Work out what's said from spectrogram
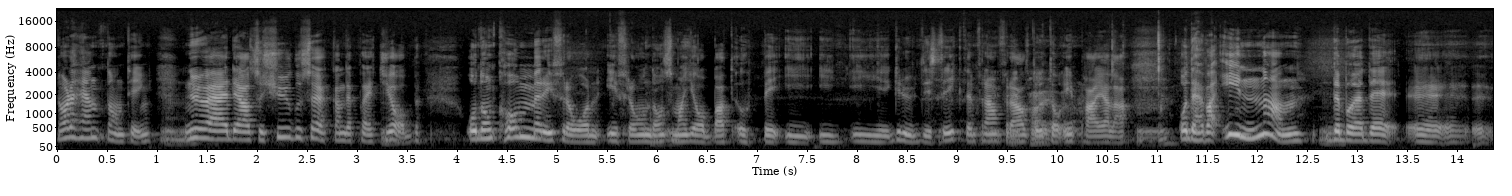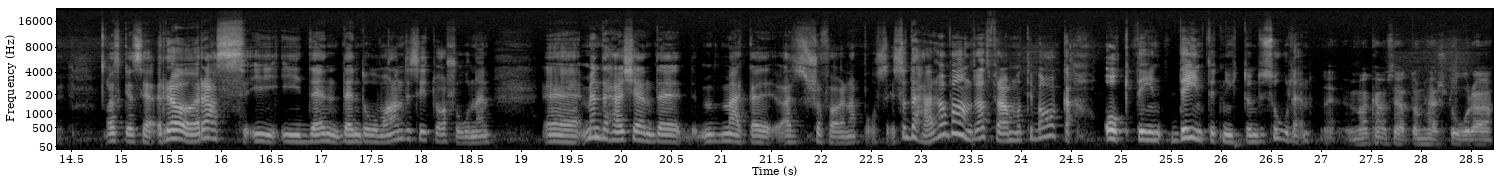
Nu har det hänt någonting. Nu är det alltså 20 sökande på ett jobb. Och de kommer ifrån, ifrån de som har jobbat uppe i, i, i gruvdistrikten, framförallt I i, Pajala. i Pajala. Och det här var innan det började eh, vad ska jag säga, röras i, i den, den dåvarande situationen. Eh, men det här kände, märkte alltså chaufförerna på sig. Så det här har vandrat fram och tillbaka. Och det är, det är inte ett nytt under solen. Nej, Man kan säga att de här stora, eh,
